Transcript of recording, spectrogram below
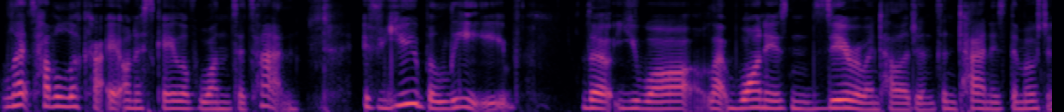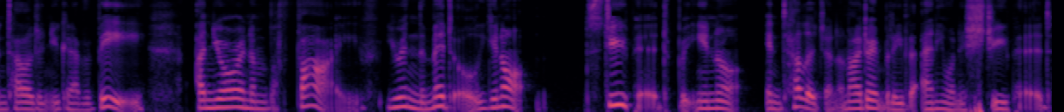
Let's have a look at it on a scale of 1 to 10. If you believe that you are like one is zero intelligence and 10 is the most intelligent you can ever be and you're a number 5 you're in the middle you're not stupid but you're not intelligent. And I don't believe that anyone is stupid.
